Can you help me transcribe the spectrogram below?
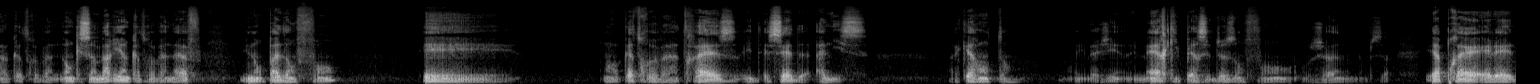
en 80 donc ils sont mariés en 89, ils n'ont pas d'enfants, et en 93, il décède à Nice, à 40 ans. On imagine une mère qui perd ses deux enfants, jeunes, comme ça. Et après,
